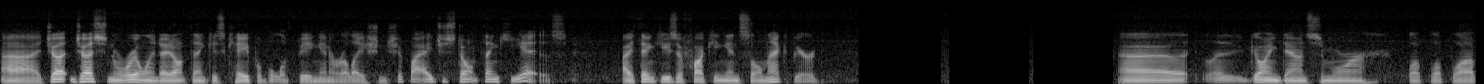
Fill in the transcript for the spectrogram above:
uh, Ju- Justin Roiland, I don't think, is capable of being in a relationship. I, I just don't think he is. I think he's a fucking incel neckbeard. Uh, going down some more. Blah, blah, blah.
